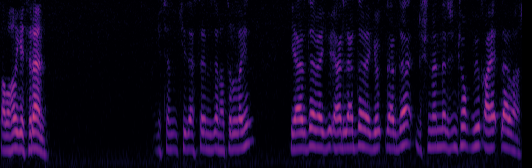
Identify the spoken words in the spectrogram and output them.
Sabahı getiren. Geçen iki derslerimizden hatırlayın. Yerde ve yerlerde ve göklerde düşünenler için çok büyük ayetler var.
